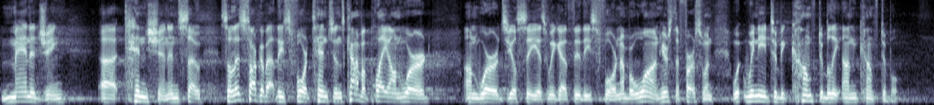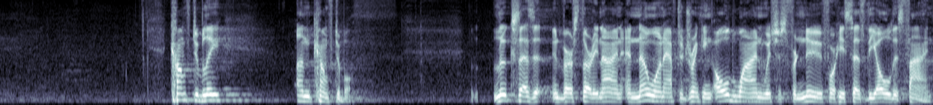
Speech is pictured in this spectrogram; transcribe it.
managing uh, tension. And so so let's talk about these four tensions, kind of a play on word on words you'll see as we go through these four. Number one, here's the first one we need to be comfortably uncomfortable. Comfortably uncomfortable. Luke says it in verse 39 and no one after drinking old wine wishes for new, for he says the old is fine.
